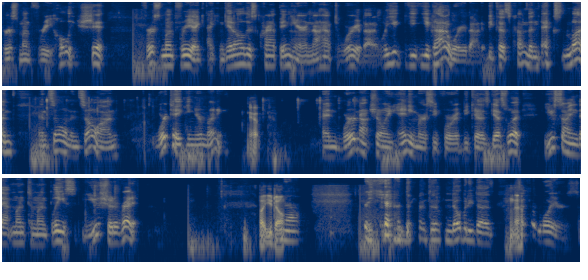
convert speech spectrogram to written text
first month free, holy shit, first month free, I, I can get all this crap in here and not have to worry about it. Well, you, you, you gotta worry about it because come the next month and so on and so on, we're taking your money. Yep and we're not showing any mercy for it because guess what you signed that month to month lease. You should have read it. But you don't. Now, yeah, nobody does. No. Except for lawyers.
